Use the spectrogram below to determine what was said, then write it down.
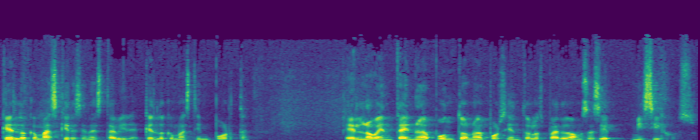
¿qué es lo que más quieres en esta vida? ¿Qué es lo que más te importa? El 99.9% de los padres vamos a decir, mis hijos.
